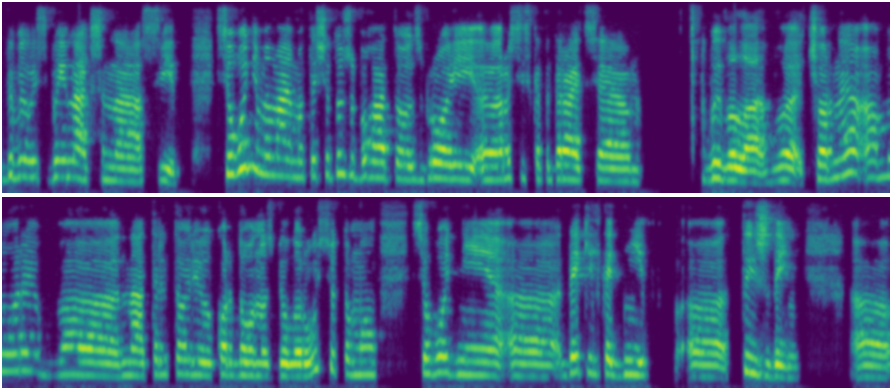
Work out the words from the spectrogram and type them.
дивились би інакше на світ. Сьогодні ми маємо те, що дуже багато зброї е, Російська Федерація вивела в Чорне море, в, на територію кордону з Білоруссю, тому сьогодні е, декілька днів, е, тиждень. Е,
